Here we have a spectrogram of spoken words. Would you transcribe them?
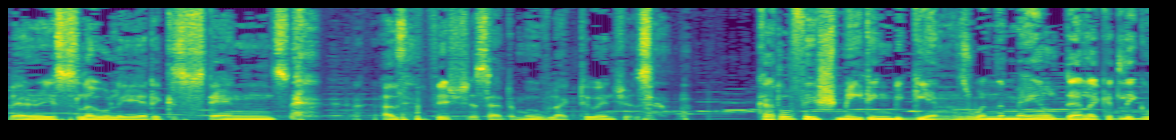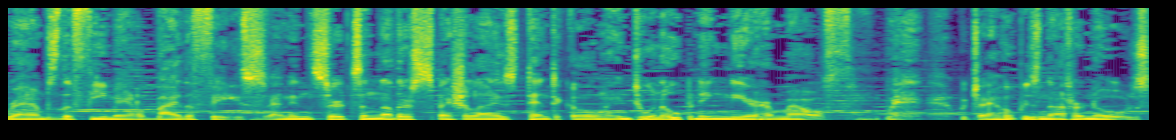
Very slowly it extends. the fish just had to move like two inches. Cuttlefish mating begins when the male delicately grabs the female by the face and inserts another specialized tentacle into an opening near her mouth, which I hope is not her nose,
